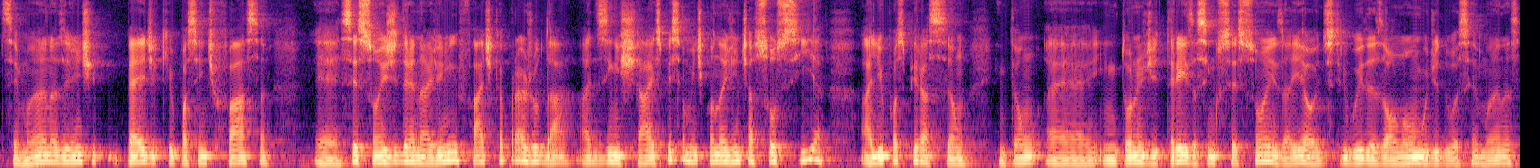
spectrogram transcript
semanas a gente pede que o paciente faça é, sessões de drenagem linfática para ajudar a desinchar, especialmente quando a gente associa a lipoaspiração. Então, é, em torno de três a cinco sessões, aí, ó, distribuídas ao longo de duas semanas,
